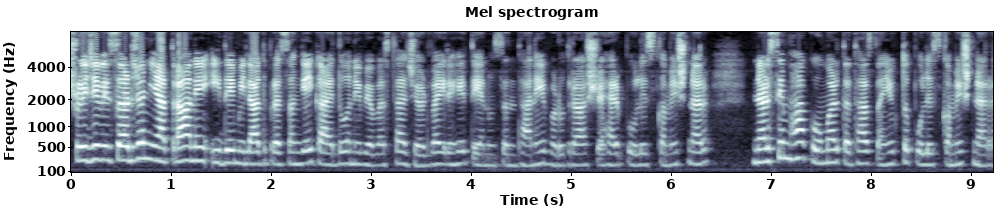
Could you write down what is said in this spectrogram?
શ્રીજી વિસર્જન યાત્રા અને ઈદે મિલાદ પ્રસંગે કાયદો અને વ્યવસ્થા જળવાઈ રહે તે અનુસંધાને વડોદરા શહેર પોલીસ કમિશનર નરસિમ્હા કોમર તથા સંયુક્ત police commissioner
